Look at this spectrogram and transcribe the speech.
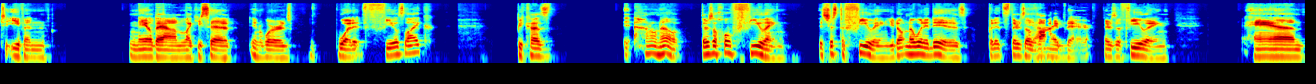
to even nail down, like you said, in words, what it feels like because it, I don't know. There's a whole feeling. It's just a feeling. You don't know what it is, but it's there's a Yeah. vibe there. There's a feeling. And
